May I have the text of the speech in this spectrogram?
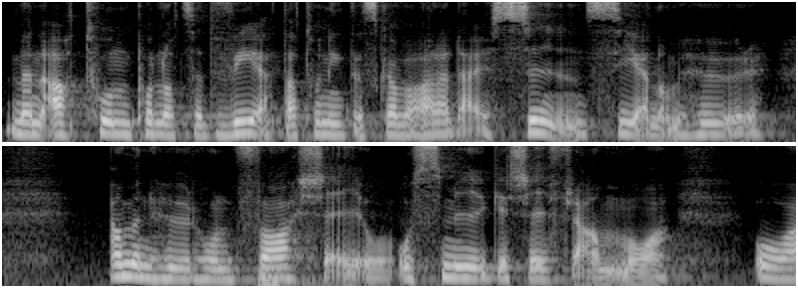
men att hon på något sätt vet att hon inte ska vara där syns genom hur, ja, men hur hon för mm. sig och, och smyger sig fram och, och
